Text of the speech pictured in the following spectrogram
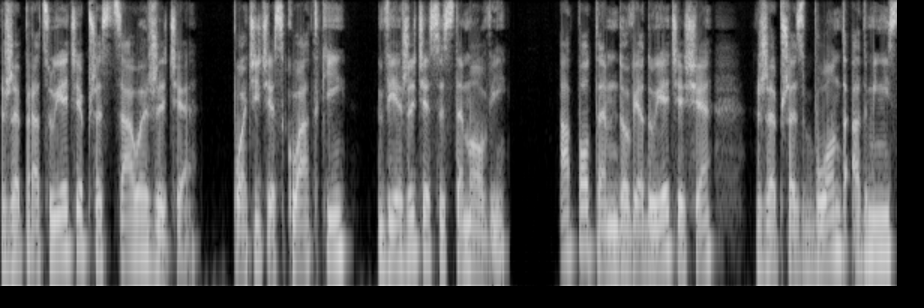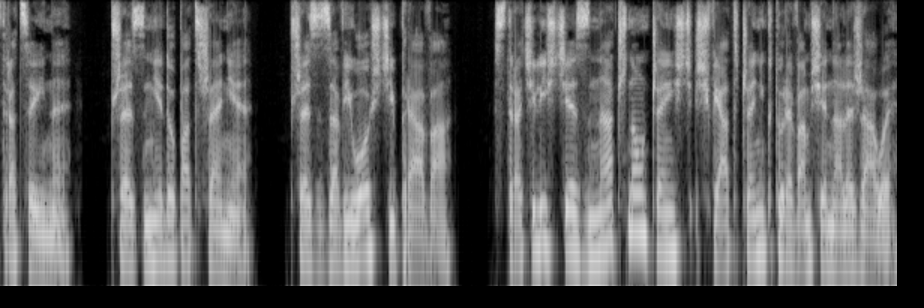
że pracujecie przez całe życie, płacicie składki, wierzycie systemowi, a potem dowiadujecie się, że przez błąd administracyjny, przez niedopatrzenie, przez zawiłości prawa straciliście znaczną część świadczeń, które wam się należały.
